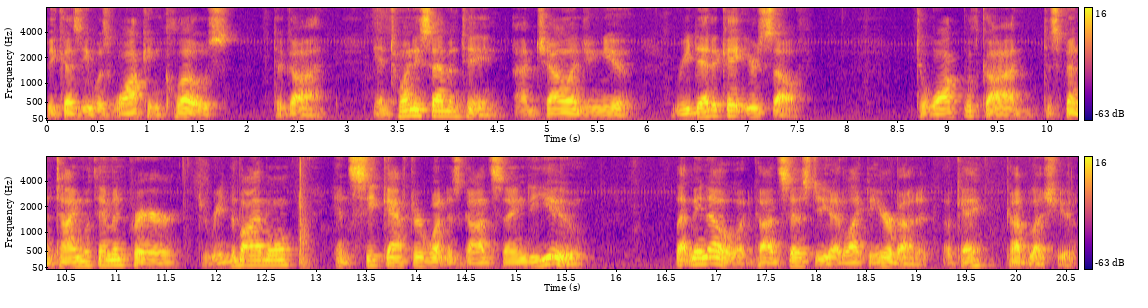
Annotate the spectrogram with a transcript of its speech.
because he was walking close to God. In 2017, I'm challenging you, rededicate yourself to walk with God, to spend time with Him in prayer, to read the Bible, and seek after what is God saying to you. Let me know what God says to you. I'd like to hear about it, okay? God bless you.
